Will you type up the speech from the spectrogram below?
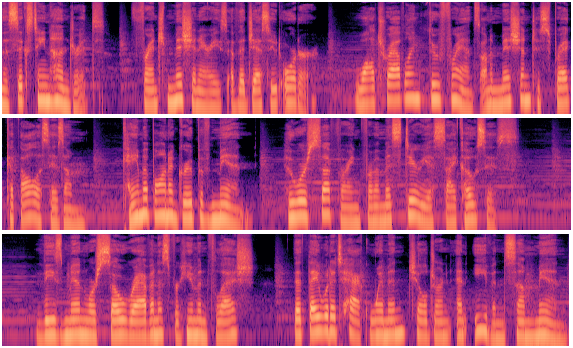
the 1600s, French missionaries of the Jesuit order, while traveling through France on a mission to spread Catholicism, came upon a group of men who were suffering from a mysterious psychosis. These men were so ravenous for human flesh that they would attack women, children, and even some men.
